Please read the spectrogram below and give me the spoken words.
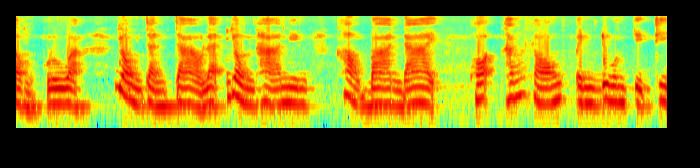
ต้องกลัว โยมจันเจ้าและโยมทานินเข้าบ้านได้ เพราะทั้งสองเป็นดวงจิตที่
